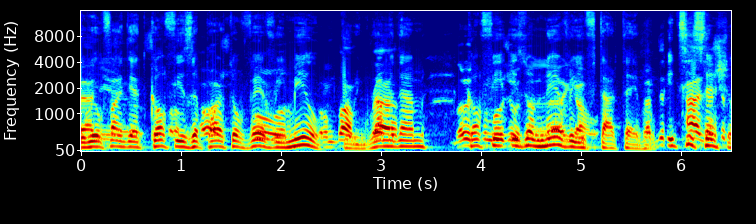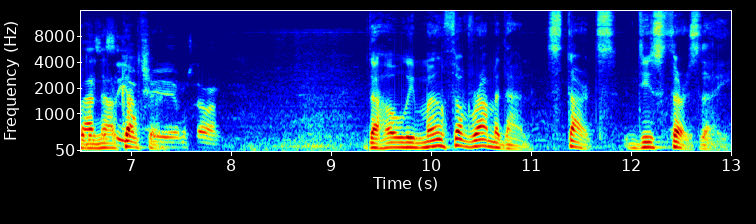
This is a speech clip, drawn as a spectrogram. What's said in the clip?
You will find that coffee is a part of every meal. During Ramadan, coffee is on every iftar table. It's essential in our culture. The holy month of Ramadan starts this Thursday.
